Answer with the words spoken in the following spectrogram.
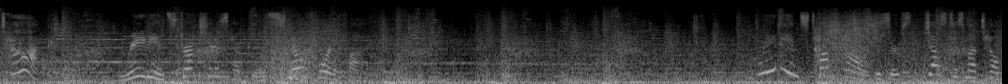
attack! Radiant structures have been snow fortified. Radiant's top tower deserves just as much help.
